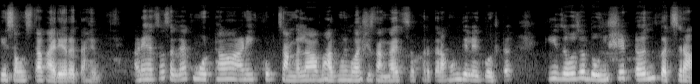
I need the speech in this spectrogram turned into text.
ही संस्था कार्यरत आहे. आणि याचा सगळ्यात मोठा आणि खूप चांगला भाग म्हणजे मी अशी सांगायचं खरं तर राहून गेलं एक गोष्ट की जवळजवळ दोनशे टन कचरा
